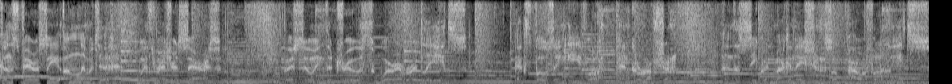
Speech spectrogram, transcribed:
Conspiracy Unlimited with Richard Syrett. Pursuing the truth wherever it leads. Exposing evil and corruption and the secret machinations of powerful elites.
